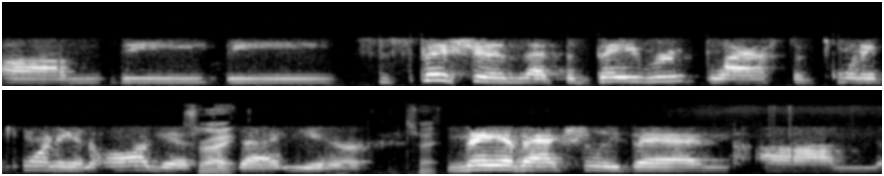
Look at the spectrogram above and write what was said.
um, the the suspicion that the Beirut blast of 2020 in August right. of that year right. may have actually been, um,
